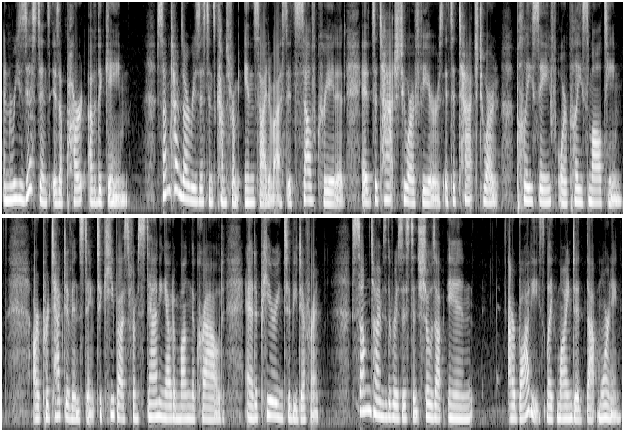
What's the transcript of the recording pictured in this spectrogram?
And resistance is a part of the game. Sometimes our resistance comes from inside of us. It's self created. It's attached to our fears. It's attached to our play safe or play small team our protective instinct to keep us from standing out among the crowd and appearing to be different. Sometimes the resistance shows up in our bodies, like mine did that morning.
